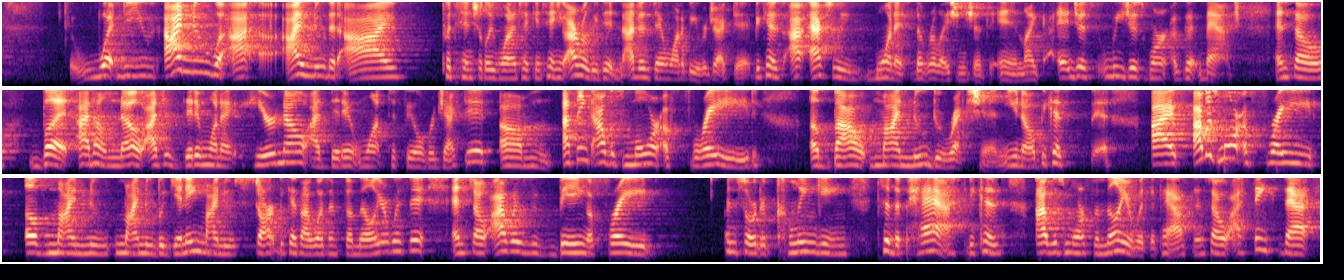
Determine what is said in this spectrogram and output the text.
what do you i knew what i i knew that i potentially wanted to continue. I really didn't. I just didn't want to be rejected because I actually wanted the relationship to end. Like it just we just weren't a good match. And so, but I don't know. I just didn't want to hear no. I didn't want to feel rejected. Um I think I was more afraid about my new direction, you know, because I I was more afraid of my new my new beginning, my new start because I wasn't familiar with it. And so I was being afraid and sort of clinging to the past because I was more familiar with the past. And so I think that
